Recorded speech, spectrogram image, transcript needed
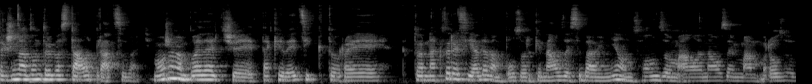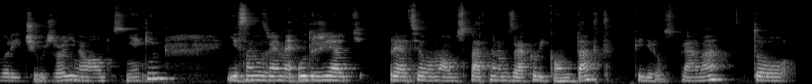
takže na tom treba stále pracovať. Môžem vám povedať, že také veci, ktoré, ktoré, na ktoré si ja dávam pozor, keď naozaj sa bavím nielen s Honzom, ale naozaj mám rozhovory či už s rodinou alebo s niekým, je samozrejme udržiať priateľom alebo s partnerom zrakový kontakt, keď rozpráva. To,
